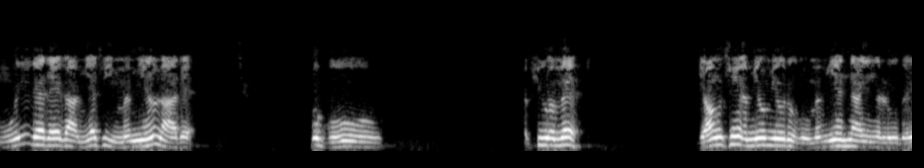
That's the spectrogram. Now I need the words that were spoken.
မွေးကြတဲ့ကမျက်စိမမြင်လာတဲ့ပုဂ္ဂိုလ်အဖြူအမဲ ရောင်ချင်းအမျိုးမျိုးတို့ကို မမြင်နိုင်လို့ပဲ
